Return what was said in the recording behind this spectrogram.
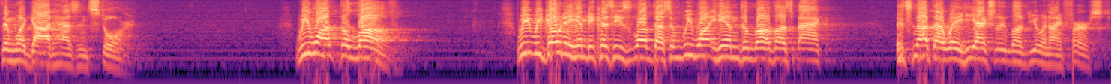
than what God has in store. We want the love. We, we go to him because he's loved us and we want him to love us back. It's not that way. He actually loved you and I first.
